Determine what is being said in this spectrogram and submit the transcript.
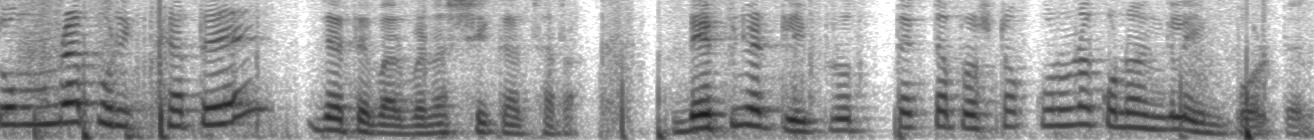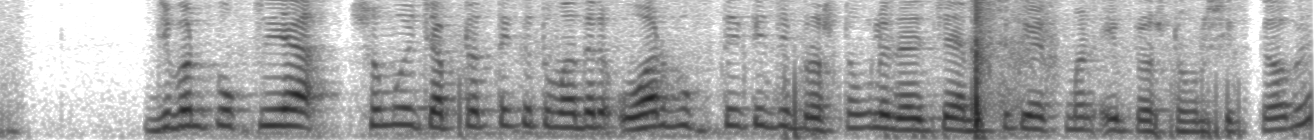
তোমরা পরীক্ষাতে যেতে পারবে না শেখা ছাড়া। ডেফিনেটলি প্রত্যেকটা প্রশ্ন কোনো না কোনো অ্যাঙ্গেলে ইম্পর্টেন্ট জীবন প্রক্রিয়া সমূহ চ্যাপ্টার থেকে তোমাদের ওয়ার বুক থেকে যে প্রশ্নগুলি রয়েছে এমসিকিউ একমান এই প্রশ্নগুলি শিখতে হবে।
